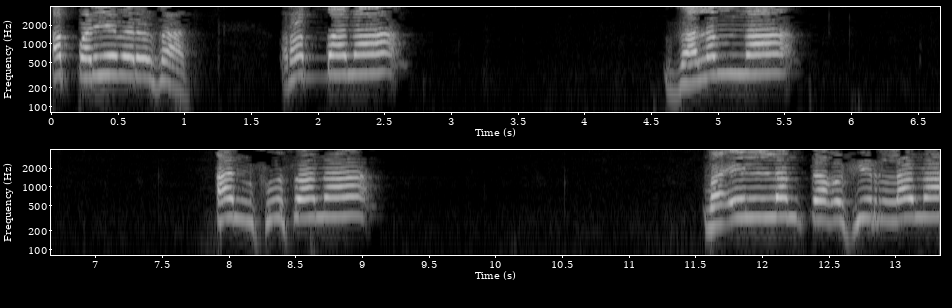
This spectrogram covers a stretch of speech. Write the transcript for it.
اب پڑھیے میرے ساتھ۔ ربنا ظلمنا انفسنا وإن لم تغفر لنا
